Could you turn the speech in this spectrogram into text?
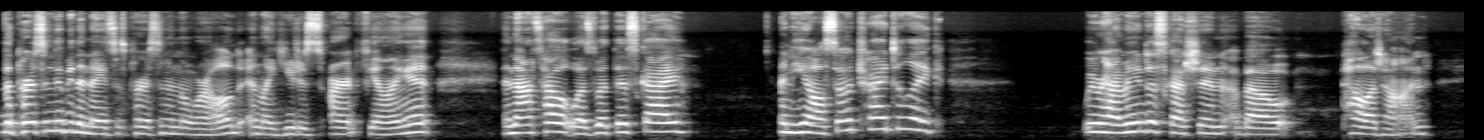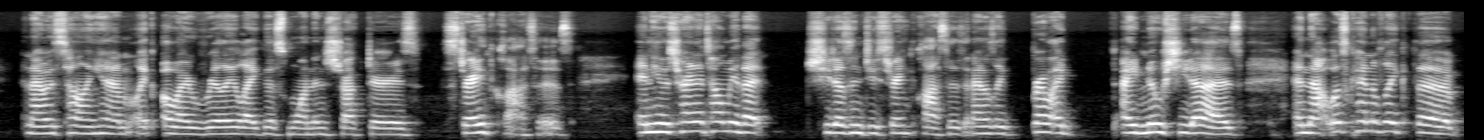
the person could be the nicest person in the world, and like you just aren't feeling it. And that's how it was with this guy. And he also tried to like, we were having a discussion about Peloton and I was telling him like, "Oh, I really like this one instructor's strength classes." And he was trying to tell me that she doesn't do strength classes, and I was like, "Bro, I I know she does." And that was kind of like the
